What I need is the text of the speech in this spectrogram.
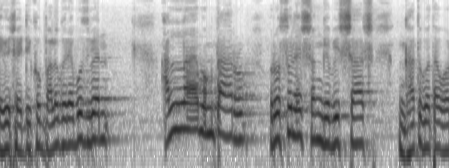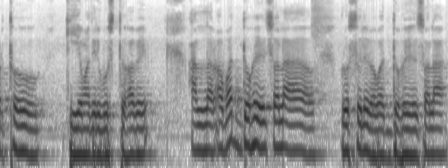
এ বিষয়টি খুব ভালো করে বুঝবেন। আল্লাহ এবং তার রসুলের সঙ্গে বিশ্বাস, ঘাতকতা অর্থ কি আমাদের বুঝতে হবে? আল্লাহর অবাধ্য হয়ে চলা, রসুলের অবাধ্য হয়ে চলা।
